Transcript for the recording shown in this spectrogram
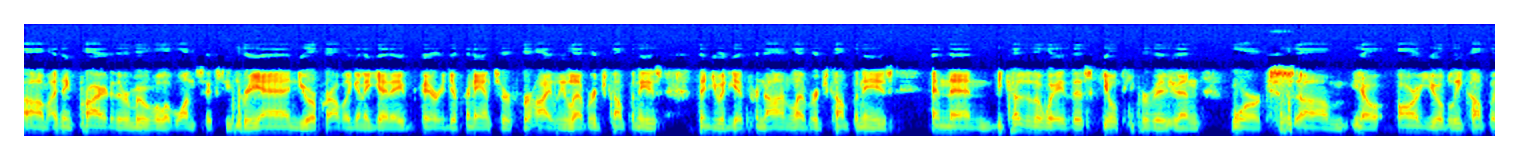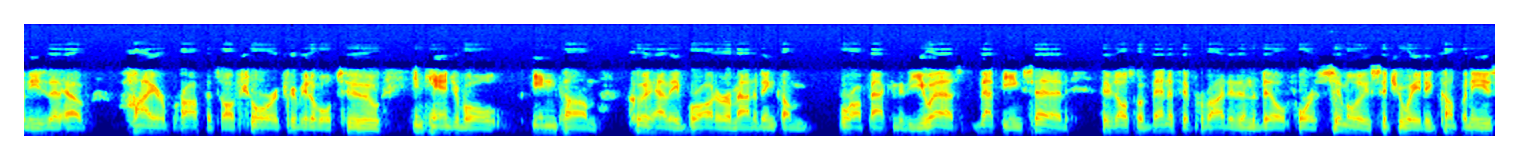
Um, I think prior to the removal of 163N, you are probably going to get a very different answer for highly leveraged companies than you would get for non-leveraged companies. And then because of the way this GILTI provision works, um, you know, arguably companies that have higher profits offshore attributable to intangible income could have a broader amount of income brought back into the U.S. That being said, there's also a benefit provided in the bill for similarly situated companies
